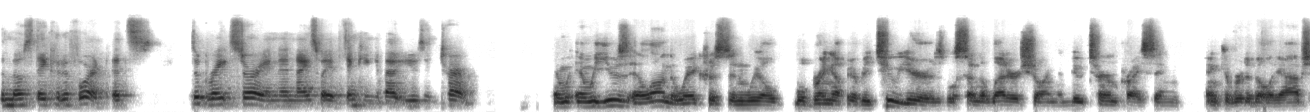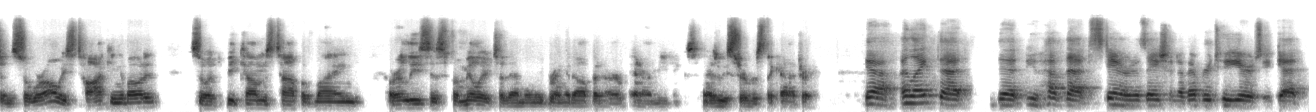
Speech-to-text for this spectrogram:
the most they could afford. It's it's a great story and a nice way of thinking about using term. And, and we use along the way kristen we'll we'll bring up every two years we'll send a letter showing the new term pricing and convertibility options. So we're always talking about it so it becomes top of mind or at least is familiar to them when we bring it up in our in our meetings as we service the contract. Yeah i like that that you have that standardization of every two years you get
